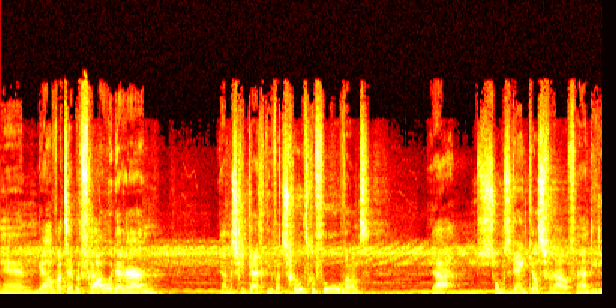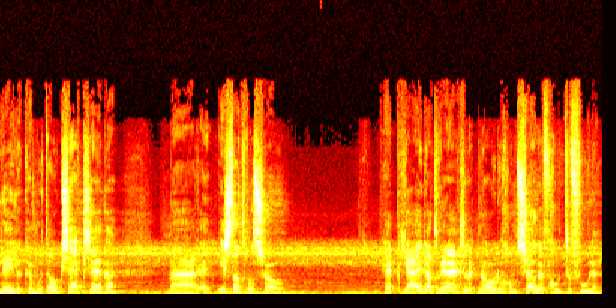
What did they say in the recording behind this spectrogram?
En ja, wat hebben vrouwen daaraan? ja, misschien krijgt hij wat schuldgevoel, want ja, soms denk je als vrouw van ja, die lelijke moet ook seks hebben. Maar eh, is dat wel zo? Heb jij dat werkelijk nodig om zelf goed te voelen?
